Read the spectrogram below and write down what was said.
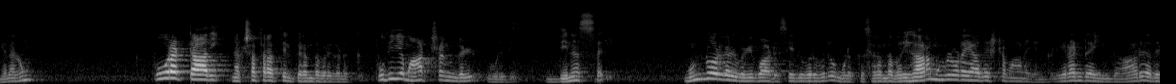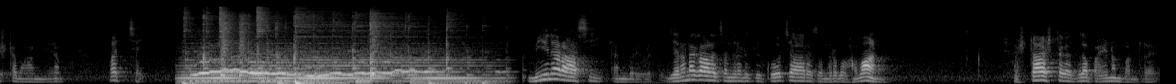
விலகும். பூரட்டாதி நட்சத்திரத்தில் பிறந்தவர்களுக்கு புதிய மாற்றங்கள் உறுதி. தினசரி முன்னோர்கள் வழிபாடு செய்து வருவது உங்களுக்கு சிறந்த பரிகாரம். உங்களுடைய அதிர்ஷ்டமான எண்கள் இரண்டு ஐந்து ஆறு அதிர்ஷ்டமான நிறம் பச்சை. மீனராசி அன்பர்களுக்கு ஜனனகால சந்திரனுக்கு கோச்சார சந்திர பகவான் ஷஷ்டாஷ்டகத்தில் பயணம் பண்ணுறார்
